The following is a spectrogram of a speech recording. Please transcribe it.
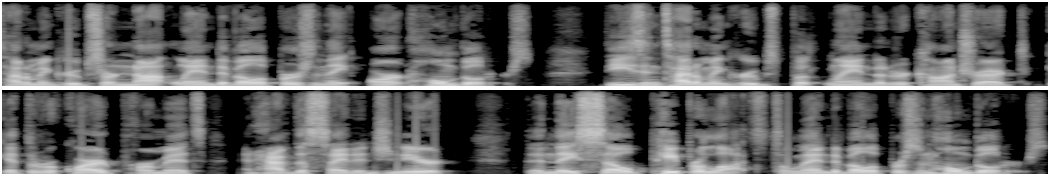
Entitlement groups are not land developers and they aren't home builders. These entitlement groups put land under contract, get the required permits, and have the site engineered. Then they sell paper lots to land developers and home builders.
